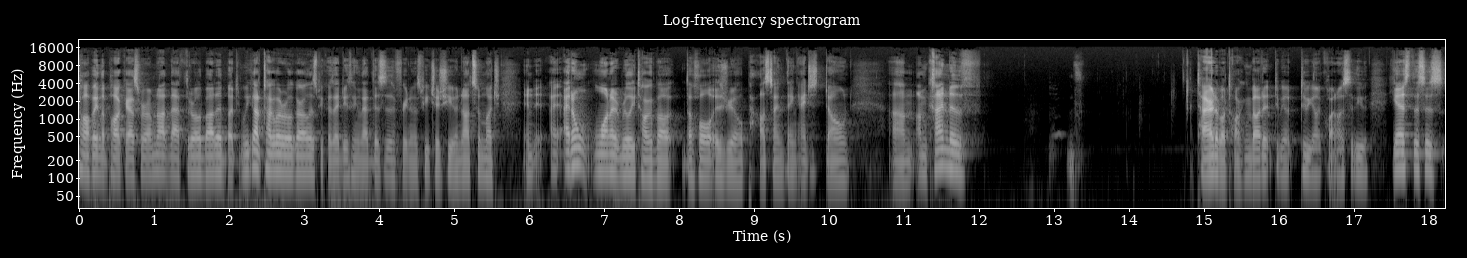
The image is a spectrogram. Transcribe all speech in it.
topic in the podcast where I'm not that thrilled about it, but we got to talk about it regardless because I do think that this is a freedom of speech issue and not so much. And I, I don't want to really talk about the whole Israel Palestine thing. I just don't. Um, I'm kind of tired about talking about it. To be to be quite honest with you, yes, this is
